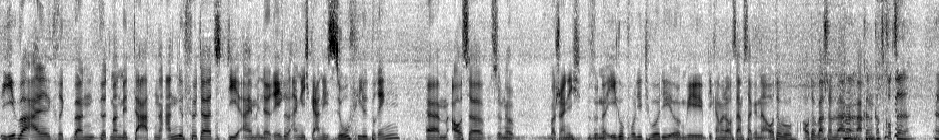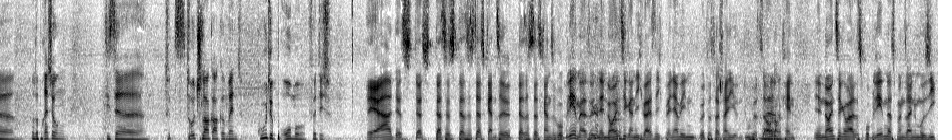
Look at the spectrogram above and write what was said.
Überall kriegt man, wird man mit Daten angefüttert, die einem in der Regel eigentlich gar nicht so viel bringen, ähm, außer so eine wahrscheinlich so eine Ego-Politur, die irgendwie, die kann man auch Samstag in der Auto, Autowaschanlage machen. Ganz kurze äh, Unterbrechung diese, das Totschlagargument, gute Promo für dich. Ja, das, das, das, ist, das, ist das, ganze, das ist das ganze Problem. Also in den 90ern, ich weiß nicht, Benjamin wird das wahrscheinlich und du wirst es ja, auch noch kennen. In den 90ern war das Problem, dass man seine Musik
